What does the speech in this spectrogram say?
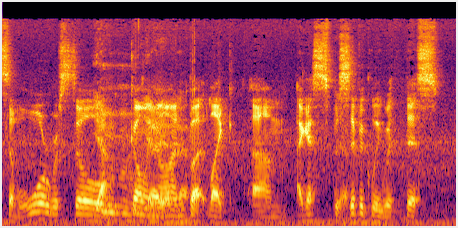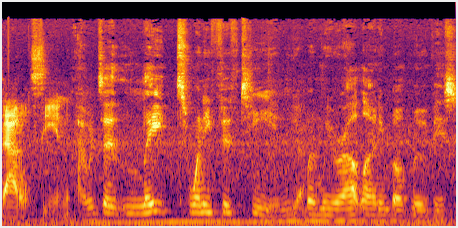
Civil War was still Yeah. Mhm. going Yeah, yeah, on, yeah. but like, um, I guess specifically with this battle scene. I would say late 2015 Yeah. when we were outlining both movies.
